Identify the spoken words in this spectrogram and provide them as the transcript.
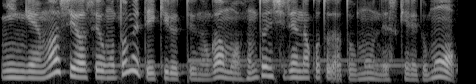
人間は幸せを求めて生きるっていうのがもう本当に自然なことだと思うんですけれども。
